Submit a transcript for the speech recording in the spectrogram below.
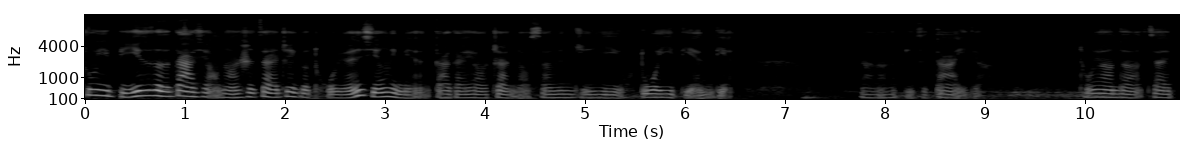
注意鼻子的大小呢，是在这个椭圆形里面大概要占到三分之一多一点点，让它的鼻子大一点儿。同样的，在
